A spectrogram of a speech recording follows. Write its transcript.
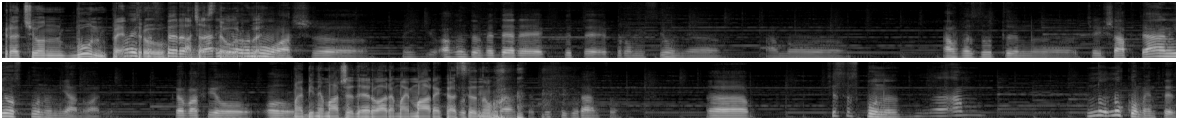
Crăciun bun Noi să pentru sperăm, această dar urbe. eu nu aș, uh, eu, având în vedere câte promisiuni uh, am, uh, am văzut în uh, cei șapte ani, eu spun în ianuarie că va fi o, o Mai bine marge de eroare mai mare ca cu să nu... siguranță, cu siguranță. Uh, ce să spun, uh, am, nu, nu comentez,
